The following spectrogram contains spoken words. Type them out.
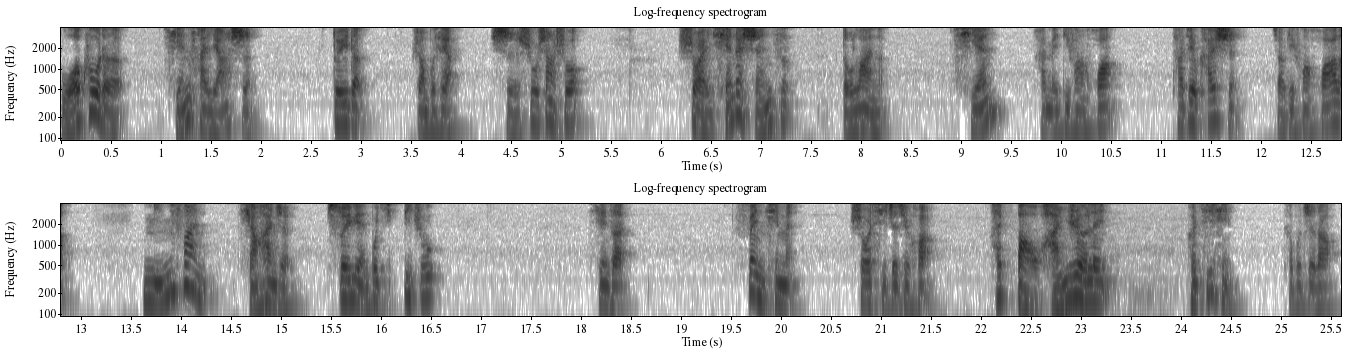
国库的钱财粮食堆的装不下。史书上说，甩钱的绳子都烂了，钱还没地方花，他就开始找地方花了。民犯强悍者，虽远不必诛。现在，愤青们说起这句话，还饱含热泪和激情，可不知道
